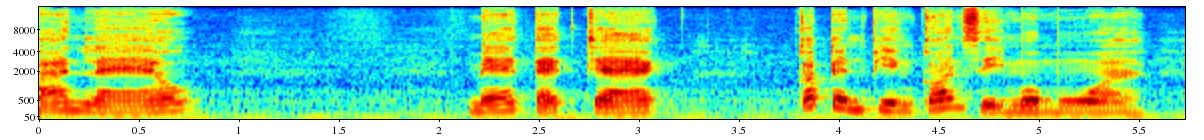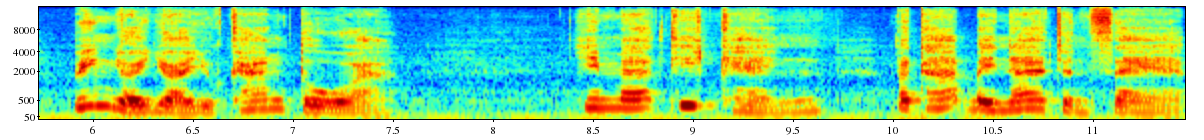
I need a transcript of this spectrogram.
บ้านแล้ว แม้แต่แจ็คก็เป็นเพียงก้อนสีมัวมัวๆวิ่งหย่อยๆอยู่ข้างตัว หิมะที่แข็งปะทะใบหน้าจนแสบ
